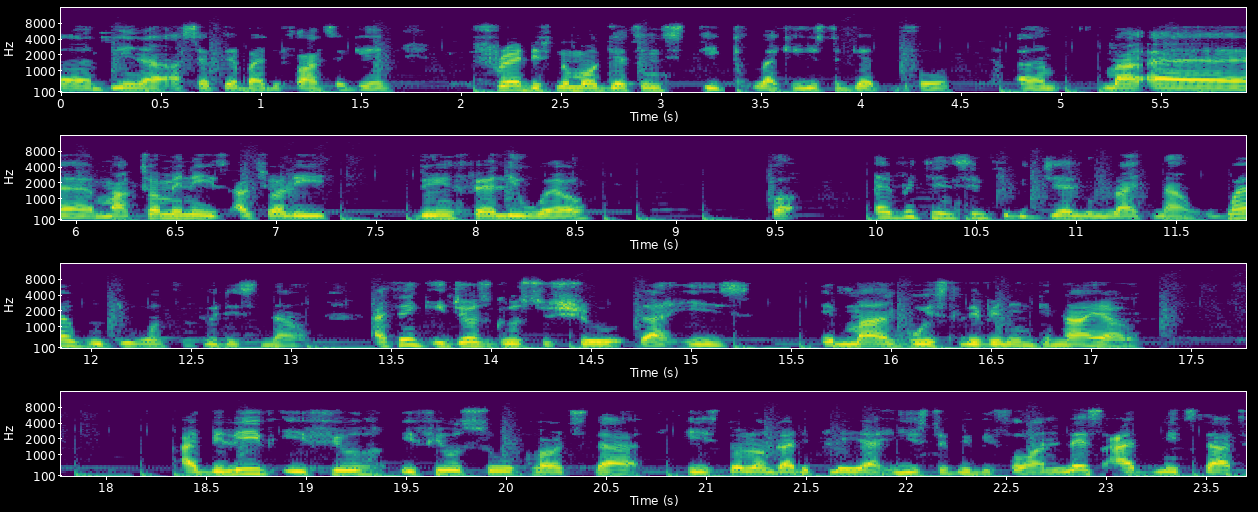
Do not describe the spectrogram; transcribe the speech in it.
uh, being uh, accepted by the fans again. Fred is no more getting stick like he used to get before. Um, Ma- uh, McTominay is actually doing fairly well, but everything seems to be gelling right now. Why would you want to do this now? I think it just goes to show that he's a man who is living in denial. I believe he feel he feels so hurt that he's no longer the player he used to be before. And let's admit that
